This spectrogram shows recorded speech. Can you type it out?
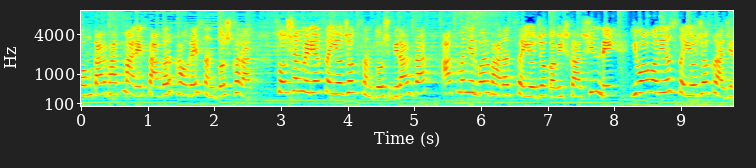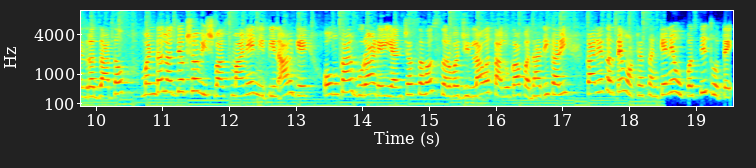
ओमकार भातमारे सागर खावरे संतोष खरात सोशल मीडिया संयोजक संतोष बिराजदार आत्मनिर्भर भारत संयोजक आविष्कार शिंदे युवा वॉरियर्स संयोजक राजेंद्र जाधव मंडल अध्यक्ष विश्वास माने नितीन आर्गे ओमकार गुराडे यांच्यासह सर्व जिल्हा व तालुका पदाधिकारी कार्यकर्ते मोठ्या संख्येने उपस्थित होते.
